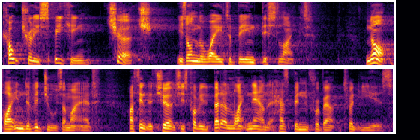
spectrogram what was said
culturally speaking, church is on the way to being disliked. Not by individuals, I might add. I think the church is probably better liked now than it has been for about 20 years.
